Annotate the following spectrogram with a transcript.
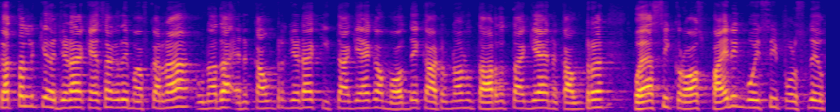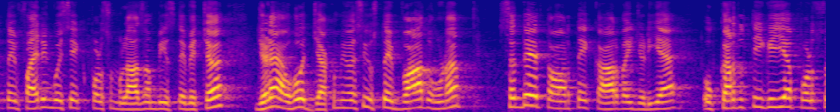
ਕਤਲ ਜਿਹੜਾ ਕਹਿ ਸਕਦੇ, ਮਾਫ ਕਰਨਾ, ਉਹਨਾਂ ਦਾ ਐਨਕਾਊਂਟਰ ਜਿਹੜਾ ਕੀਤਾ ਗਿਆ ਹੈਗਾ, ਮੌਤ ਦੇ ਘਾਟ ਉਹਨਾਂ ਨੂੰ ਤਾਰ ਦਿੱਤਾ ਗਿਆ ਐਨਕਾਊਂਟਰ ਹੋਇਆ ਸੀ ਕ੍ਰਾਸ ਫਾਇਰਿੰਗ ਹੋਈ ਸੀ, ਪੁਲਿਸ ਦੇ ਉੱਤੇ ਫਾਇਰਿੰਗ ਹੋਈ ਸੀ, ਇੱਕ ਪੁਲਿਸ ਮੁਲਾਜ਼ਮ ਵੀ ਇਸ ਦੇ ਵਿੱਚ, ਜਿਹੜਾ ਉਹ ਜ਼ਖਮੀ ਹੋਇਆ ਸੀ, ਉਸ ਤੋਂ ਬਾਅਦ ਹੁਣ ਸਿੱਧੇ ਤੌਰ ਤੇ ਕਾਰਵਾਈ ਜਿਹੜੀ ਹੈ, ਉਹ ਕਰ ਦਿੱਤੀ ਗਈ ਹੈ, ਪੁਲਿਸ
